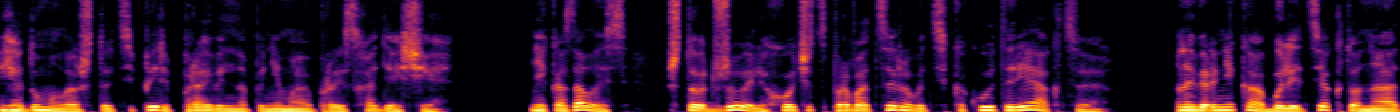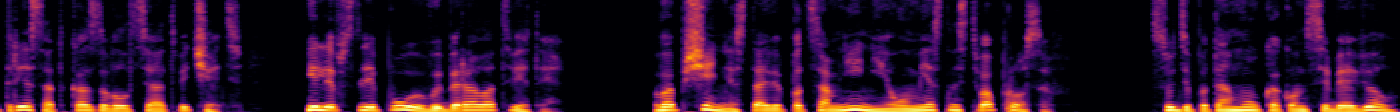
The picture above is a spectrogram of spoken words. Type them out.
Я думала, что теперь правильно понимаю происходящее. Мне казалось, что Джоэль хочет спровоцировать какую-то реакцию, Наверняка были те, кто на отрез отказывался отвечать или вслепую выбирал ответы, вообще не ставя под сомнение уместность вопросов. Судя по тому, как он себя вел,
